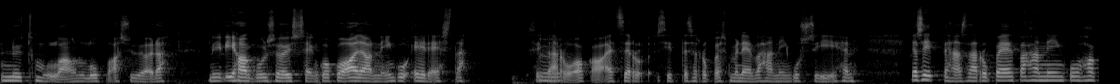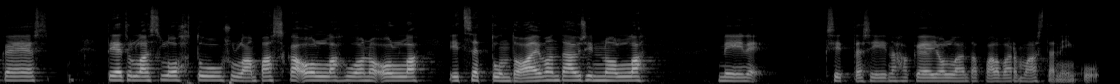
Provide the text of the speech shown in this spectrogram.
nyt mulla on lupa syödä, niin ihan kuin söisi sen koko ajan niin kuin edestä sitä mm. ruokaa, että se, sitten se rupesi menee vähän niin kuin siihen. Ja sittenhän sä rupeat vähän niin kuin hakee tietynlaista lohtuu, sulla on paska olla, huono olla, itse tunto aivan täysin nolla, niin sitten siinä hakee jollain tapaa varmaan sitä niin kuin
